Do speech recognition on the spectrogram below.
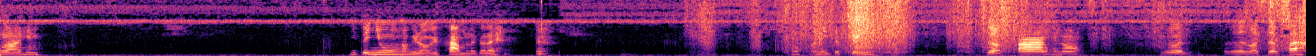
งร้ายนี่แต่ยุ่งเนาะพี่น้องไอ้คำเลยก็ได้อันนี้จะเป็นเสือกฟางพี่น้องเลื่อนเลื่อนว่าเสือกฟาง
